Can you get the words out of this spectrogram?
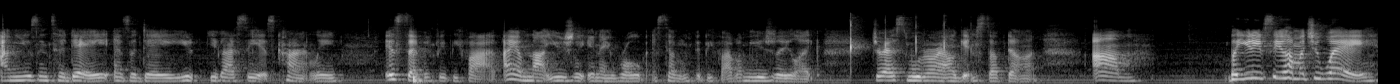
I'm using today as a day. You, you guys see it's currently it's 7.55 i am not usually in a robe at 7.55 i'm usually like dressed moving around getting stuff done um but you need to see how much you weigh.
